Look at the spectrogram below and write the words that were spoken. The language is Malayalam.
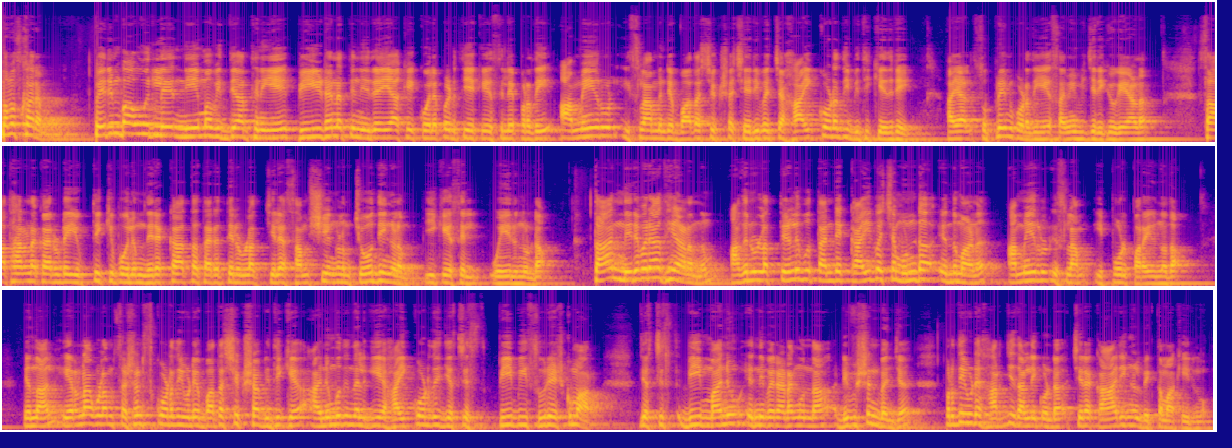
നമസ്കാരം. പെരുമ്പാവൂരിലെ നിയമ വിദ്യാർത്ഥിനിയെ പീഡനത്തിനിരയാക്കി കൊലപ്പെടുത്തിയ കേസിലെ പ്രതി അമീറുൽ ഇസ്ലാമിന്റെ വധശിക്ഷ ശരിവെച്ച ഹൈക്കോടതി വിധിക്കെതിരെ അയാൾ സുപ്രീം കോടതിയെ സമീപിച്ചിരിക്കുകയാണ്. സാധാരണക്കാരുടെ യുക്തിക്ക് പോലും നിരക്കാത്ത തരത്തിലുള്ള ചില സംശയങ്ങളും ചോദ്യങ്ങളും ഈ കേസിൽ ഉയരുന്നുണ്ട്. താൻ നിരപരാധിയാണെന്നും അതിനുള്ള തെളിവ് തന്റെ കൈവശമുണ്ട് എന്നുമാണ് അമീറുൽ ഇസ്ലാം ഇപ്പോൾ പറയുന്നത്. എന്നാൽ എറണാകുളം സെഷൻസ് കോടതിയുടെ വധശിക്ഷ വിധിക്ക് അനുമതി നൽകിയ ഹൈക്കോടതി justice P B Suresh Kumar justice V Manu എന്നിവരടങ്ങുന്ന ഡിവിഷൻ ബെഞ്ച് പ്രതിയുടെ ഹർജി തള്ളിക്കൊണ്ട് ചില കാര്യങ്ങൾ വ്യക്തമാക്കിയിരുന്നു.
